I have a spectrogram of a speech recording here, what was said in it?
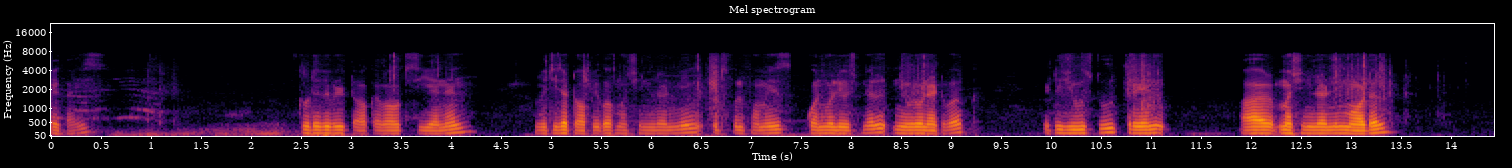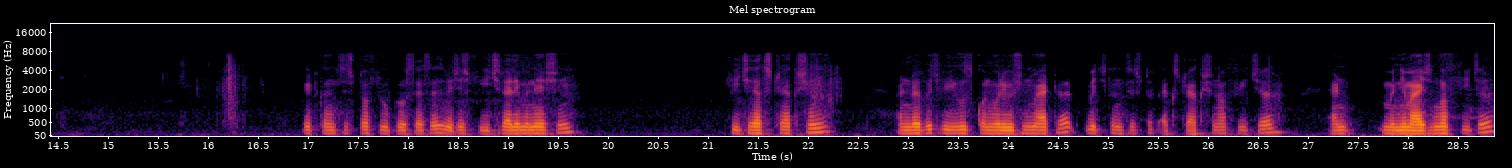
Hey guys, today we will talk about CNN, which is a topic of machine learning. Its full form is convolutional neural network. It is used to train our machine learning model. It consists of few processes, which is feature elimination, feature extraction, under which we use convolution method, which consists of extraction of feature and minimizing of feature,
